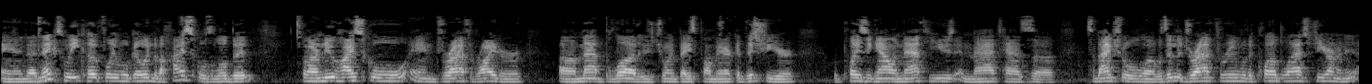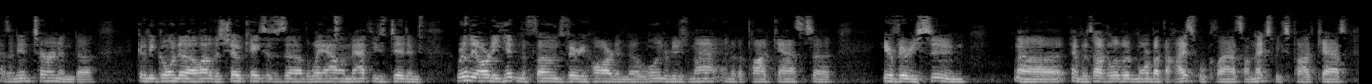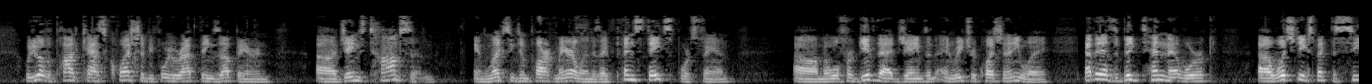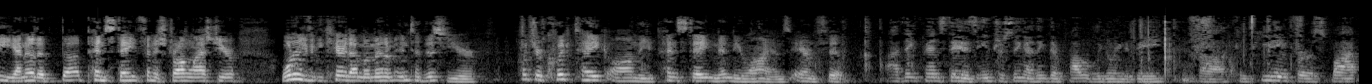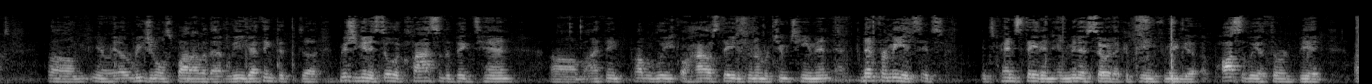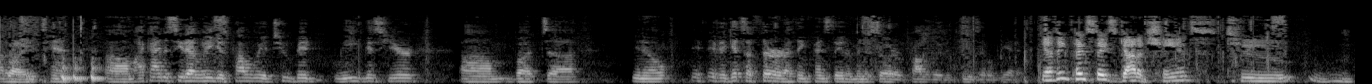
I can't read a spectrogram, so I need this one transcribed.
And uh, next week, hopefully, we'll go into the high schools a little bit with our new high school and draft writer, uh, Matt Blood, who's joined Baseball America this year, replacing Alan Matthews. And Matt has uh, some actual, uh, was in the draft room with the club last year an, as an intern and uh, going to be going to a lot of the showcases uh, the way Alan Matthews did and really already hitting the phones very hard. And uh, we'll introduce Matt into the podcast uh, here very soon. Uh, and we'll talk a little bit more about the high school class on next week's podcast. We do have a podcast question before we wrap things up, Aaron. James Thompson in Lexington Park, Maryland, is a Penn State sports fan. Um, and we'll forgive that, James, and, and reach your question anyway. Now that it has the Big Ten network, uh, what should you expect to see? I know that uh, Penn State finished strong last year. Wondering if you can carry that momentum into this year. What's your quick take on the Penn State Nittany Lions, Aaron Fitt? I think Penn State is interesting. I think they're probably going to be uh, competing for a spot, um, you know, a regional spot out of that league. I think that uh, Michigan is still the class of the Big Ten. Um, I think probably Ohio State is the number two team, and then for me, it's it's it's Penn State and, and Minnesota competing for maybe a, possibly a third bid out of Right. the Ten. Um, I kind of see that league as probably a two bid league this year, um, but. Uh, you know, if, if it gets a third, I think Penn State or Minnesota are probably the teams that'll get it. Yeah, I think Penn State's got a chance to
